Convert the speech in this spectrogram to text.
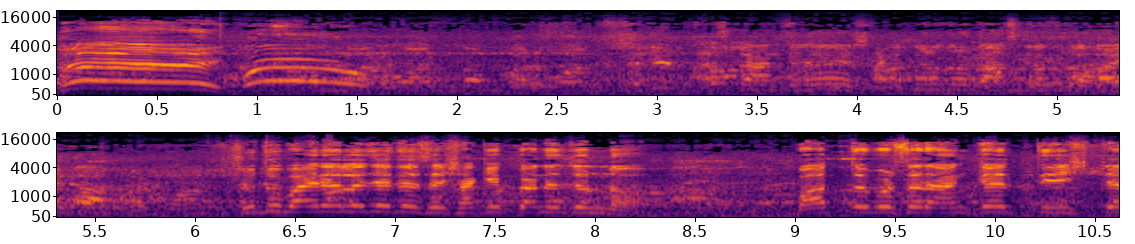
এই! শুধু ভাইরাল হয়ে যাইতেছে শাকিব খানের জন্য। বাহাত্তর বছর আঙ্কেল তিরিশটা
